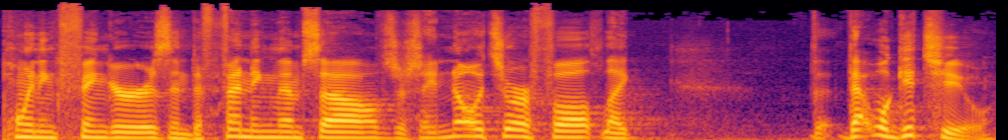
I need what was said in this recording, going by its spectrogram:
pointing fingers and defending themselves or saying no it's your fault like th- that will get to you.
